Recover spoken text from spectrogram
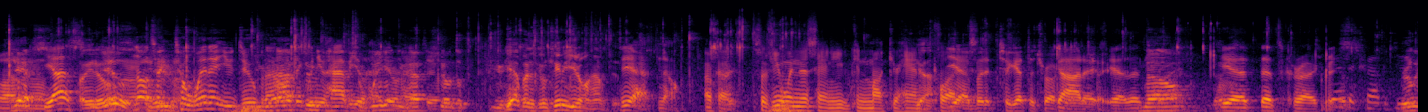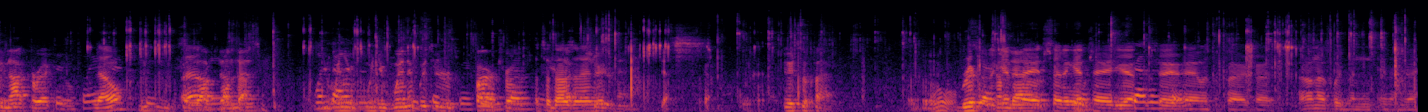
It? Yes, Oh, you you do? do. No, to, to win it you do, but I don't think when you have it, you don't have, you don't have to. show the. Yeah, but to continue, you don't have to. Yeah, no. Okay. So if you win this hand, you can muck your hand and Yeah. collect. Yeah, but to get the truck. you Got have to it, show yeah, that's. No, Yeah, that's correct. really not correct though. No? I've done that. When you, when you win it with your fire truck. That's a thousand, Andrew? Yes. It's a fact. Rick will To come get down. paid, so to get paid, you have to show your hand with the fire truck. I don't know if we've been even doing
